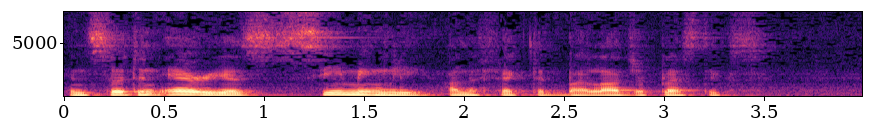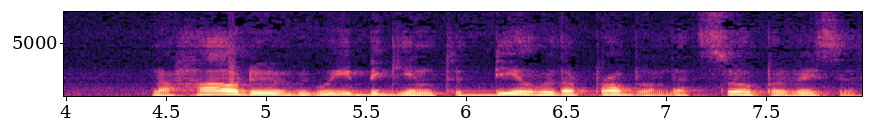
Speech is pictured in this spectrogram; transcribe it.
in certain areas seemingly unaffected by larger plastics. Now, how do we begin to deal with a problem that's so pervasive?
